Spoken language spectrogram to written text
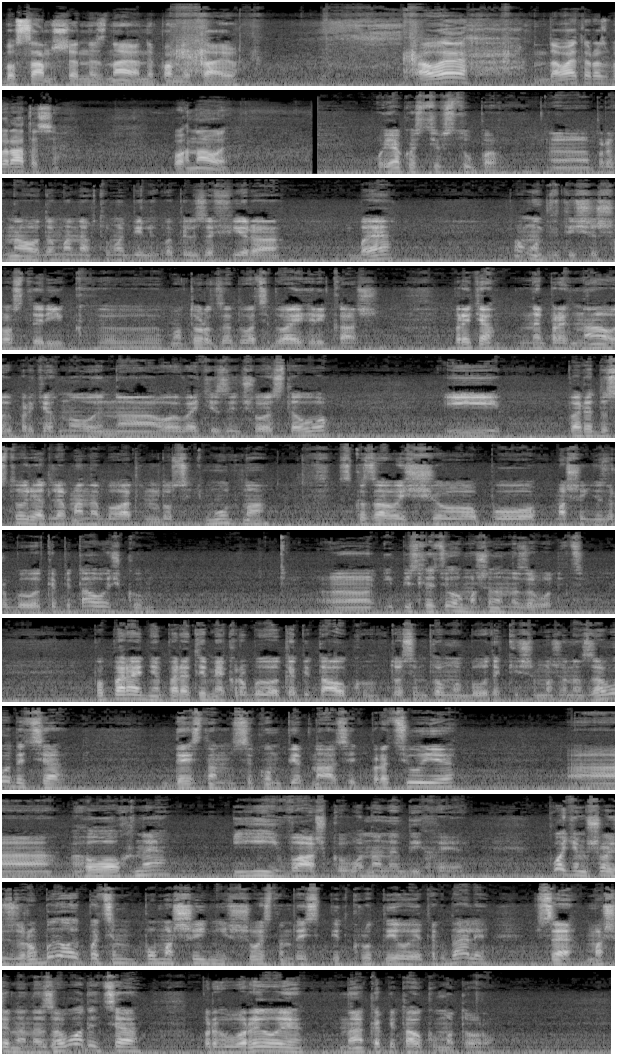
бо сам ще не знаю, не пам'ятаю. Але давайте розбиратися. Погнали. У якості вступа е, пригнали до мене автомобіль Opel Zafira B, по-моєму, 2006 рік, е, мотор Z22 Y. Притяг... Не пригнали, притягнули на лаветі з іншого СТО. І передісторія для мене була там досить мутна. Сказали, що по машині зробили капіталочку, е, і після цього машина не заводиться. Попередньо, перед тим як робили капіталку, то симптоми були такі, що машина заводиться, десь там секунд 15 працює, а, глохне і їй важко, вона не дихає. Потім щось зробили по, цим, по машині, щось там десь підкрутили і так далі. Все, машина не заводиться, приговорили на капіталку мотору.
